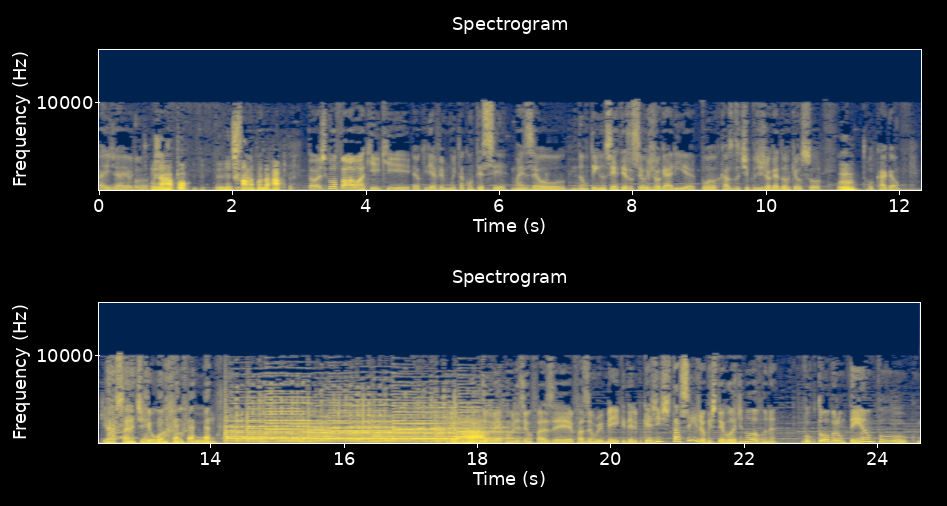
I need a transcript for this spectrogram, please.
Aí já eu. Já, pô. A gente fala coisa rápida. Então acho que eu vou falar um aqui que eu queria ver muito acontecer, mas eu não tenho certeza se eu jogaria por causa do tipo de jogador que eu sou. Hum. O cagão. Que é o Silent Hill 1. o 1. Eu queria Ah. muito ver como eles iam fazer, fazer um remake dele, porque a gente tá sem jogo de terror de novo, né? Voltou por um tempo com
